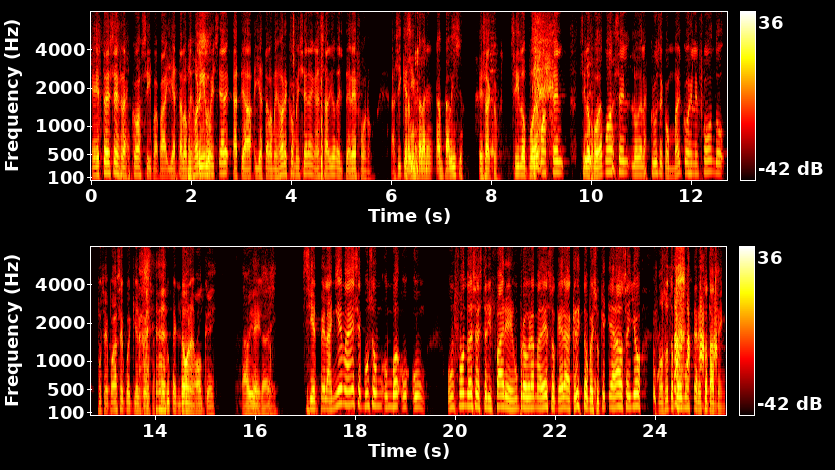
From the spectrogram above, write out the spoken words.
Esto es se rascó así, papá. Y hasta los mejores Tranquilo. comerciales, hasta, y hasta los mejores comerciales han salido del teléfono. Así que Pregúntale a Cantalicio. exacto. Si lo podemos hacer, si lo podemos hacer lo de las cruces con Marcos en el fondo, pues se puede hacer cualquier cosa. Tú perdóname. Ok. Está bien, está bien. Si el pelañema ese puso un, un, un, un fondo de ese Street Fighter en un programa de eso que era Cristo versus qué carajo sé yo, nosotros podemos hacer esto también.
